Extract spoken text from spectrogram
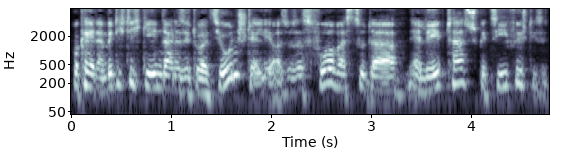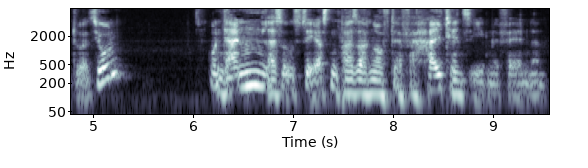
Okay, dann bitte ich dich, geh in deine Situation, stell dir also das vor, was du da erlebt hast, spezifisch die Situation. Und dann lass uns zuerst ein paar Sachen auf der Verhaltensebene verändern.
